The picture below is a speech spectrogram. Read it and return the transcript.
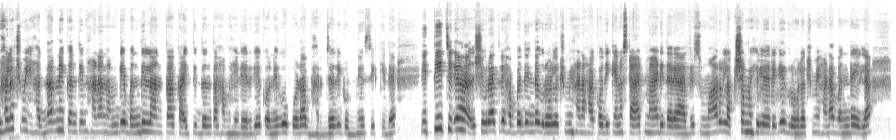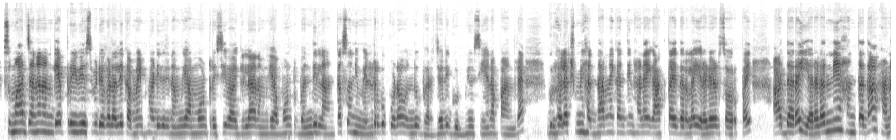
ಗೃಹಲಕ್ಷ್ಮಿ, ಹದಿನಾರನೇ ಕಂತಿನ ಹಣ ನಮಗೆ ಬಂದಿಲ್ಲ ಅಂತ ಕಾಯ್ತಿದ್ದಂತಹ ಮಹಿಳೆಯರಿಗೆ ಕೊನೆಗೂ ಕೂಡ ಭರ್ಜರಿ ಗುಡ್ ನ್ಯೂಸ್ ಸಿಕ್ಕಿದೆ. ಇತ್ತೀಚೆಗೆ ಶಿವರಾತ್ರಿ ಹಬ್ಬದಿಂದ ಗೃಹಲಕ್ಷ್ಮಿ ಹಣ ಹಾಕೋದಿಕ್ಕೇನೋ ಸ್ಟಾರ್ಟ್ ಮಾಡಿದ್ದಾರೆ. ಆದ್ರೆ ಸುಮಾರು ಲಕ್ಷ ಮಹಿಳೆಯರಿಗೆ ಗೃಹಲಕ್ಷ್ಮಿ ಹಣ ಬಂದೇ ಇಲ್ಲ. ಸುಮಾರು ಜನ ನನಗೆ ಪ್ರೀವಿಯಸ್ ವಿಡಿಯೋಗಳಲ್ಲಿ ಕಮೆಂಟ್ ಮಾಡಿದ್ರಿ, ನಮಗೆ ಅಮೌಂಟ್ ರಿಸೀವ್ ಆಗಿಲ್ಲ, ನಮಗೆ ಅಮೌಂಟ್ ಬಂದಿಲ್ಲ ಅಂತ. ಸೊ ನಿಮ್ಮೆಲ್ಲರಿಗೂ ಕೂಡ ಒಂದು ಭರ್ಜರಿ ಗುಡ್ ನ್ಯೂಸ್ ಏನಪ್ಪಾ ಅಂದ್ರೆ, ಗೃಹಲಕ್ಷ್ಮಿ ಹದಿನಾರನೇ ಕಂತಿನ ಹಣ ಈಗ ಆಗ್ತಾ ಇದಾರಲ್ಲ ಎರಡೆರಡು ಸಾವಿರ ರೂಪಾಯಿ. ಆ ಎರಡನೇ ಹಂತದ ಹಣ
